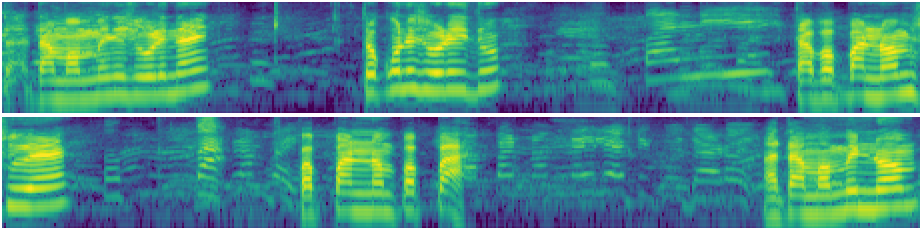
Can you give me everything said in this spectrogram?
તા- તાર મમ્મીની છોડી નહીં? તો કોની છોડી તું? તાર પપ્પાનું નામ શું છે? પપ્પાનું નામ પપ્પા. આ તાર મમ્મીનું નામ?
